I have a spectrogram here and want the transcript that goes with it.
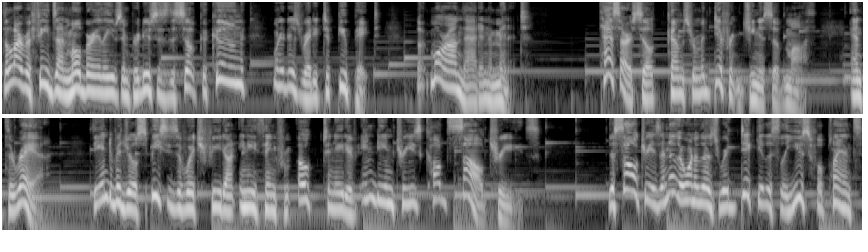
The larva feeds on mulberry leaves and produces the silk cocoon, when it is ready to pupate, but more on that in a minute. Tassar silk comes from a different genus of moth, Antheraea, the individual species of which feed on anything from oak to native Indian trees called sal trees. The sal tree is another one of those ridiculously useful plants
